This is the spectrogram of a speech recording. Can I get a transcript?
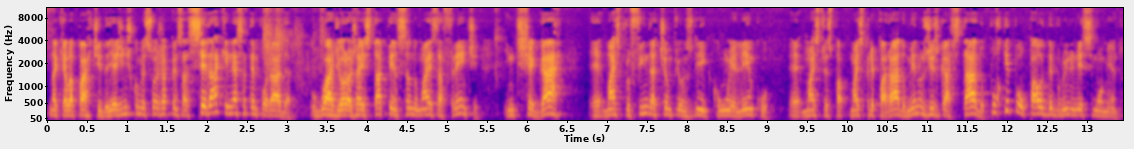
naquela partida. E a gente começou a já pensar, será que nessa temporada o Guardiola já está pensando mais à frente em chegar é, mais para o fim da Champions League com um elenco é, mais, mais preparado, menos desgastado? Por que poupar o De Bruyne nesse momento?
